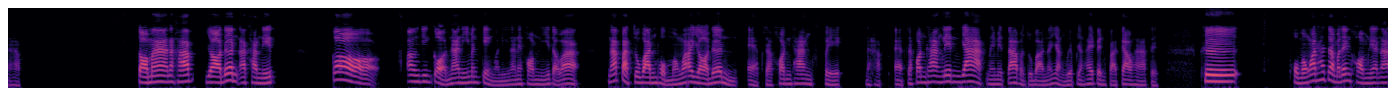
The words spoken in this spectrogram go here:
นะครับ ต่อมานะครับยอร์เดนอาคานิตก็เอาจริงๆก่อนหน้านี้มันเก่งกว่านี้นะในคอมนี้แต่ว่าณปัจจุบันผมมองว่ายอร์เดนแอบจะค่อนข้างเฟกนะครับแอบจะค่อนข้างเล่นยากในเมตาปัจจุบันนะอย่างเว็บยังให้เป็นฟาเก้าฮาร์ดเลยคือผมมองว่าถ้าจะมาเล่นคอมเนี้ยนะ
